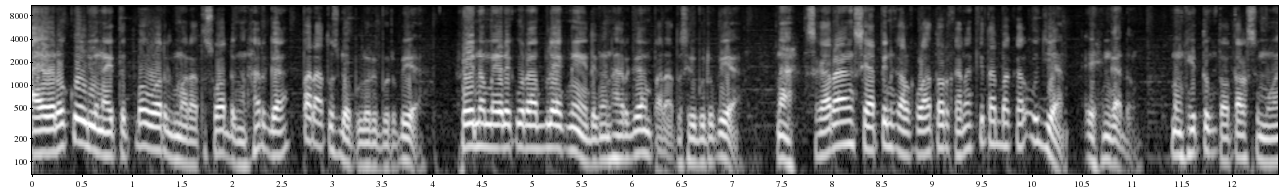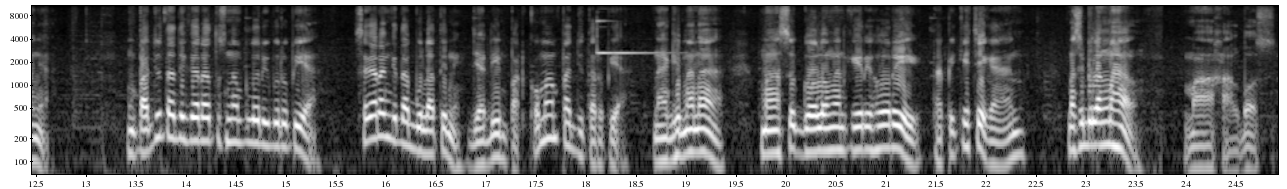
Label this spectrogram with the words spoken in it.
Aerocool United Power 500 watt dengan harga 420 ribu rupiah Venom Ura Black nih dengan harga Rp400.000. Nah, sekarang siapin kalkulator karena kita bakal ujian. Eh, enggak dong. Menghitung total semuanya. Rp4.360.000. Sekarang kita bulatin nih jadi 4,4 juta rupiah. Nah, gimana? Masuk golongan kiri hore, tapi kece kan? Masih bilang mahal? Mahal, Bos.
